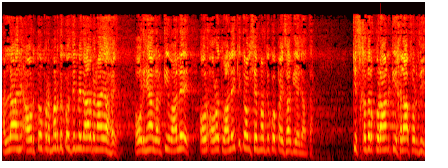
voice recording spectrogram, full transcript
اللہ نے عورتوں پر مرد کو ذمہ دار بنایا ہے۔ اور یہاں لڑکی والے اور عورت والے کی طرف سے مرد کو پیسہ دیا جاتا۔ ہے کس قدر قرآن کی خلاف ورزی،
